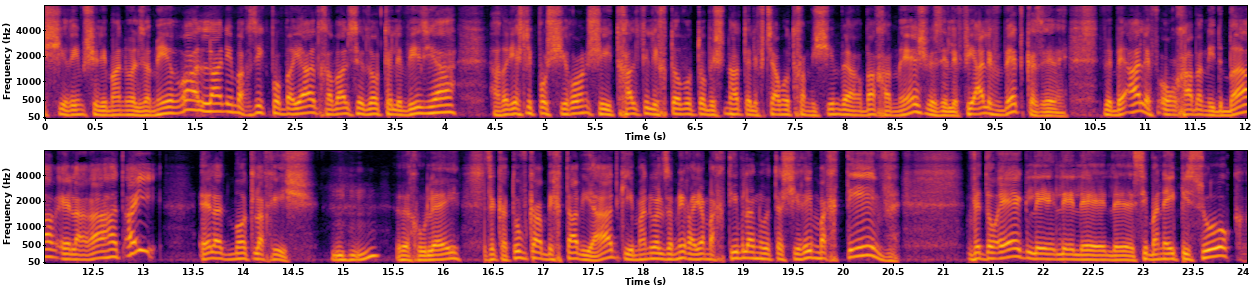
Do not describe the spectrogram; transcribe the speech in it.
השירים של עמנואל זמיר. וואלה, אני מחזיק פה ביד, חבל שזו טלוויזיה, אבל יש לי פה שירון שהתחלתי לכתוב אותו בשנת 1954-5, וזה לפי א' ב' כזה, ובאלף אורחה במדבר, אל הרהט, איי, אל אדמות לכיש. וכולי. זה כתוב כאן בכתב יד, כי עמנואל זמיר היה מכתיב לנו את השירים, מכתיב ודואג ל- ל- ל- לסימני פיסוק,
